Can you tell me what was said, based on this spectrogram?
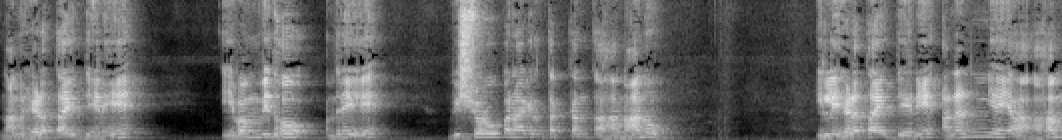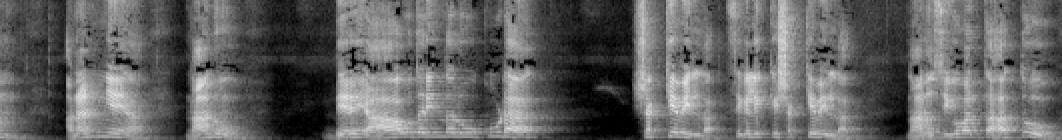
ನಾನು ಹೇಳುತ್ತಾ ಇದ್ದೇನೆ. ಏವಂ ವಿಧೋ ಅಂದರೆ ವಿಶ್ವರೂಪನಾಗಿರ್ತಕ್ಕಂತಹ ನಾನು ಇಲ್ಲಿ ಹೇಳ್ತಾ ಇದ್ದೇನೆ. ಅನನ್ಯಯ, ಅಹಂ, ಅನನ್ಯಯ. ನಾನು ಬೇರೆ ಯಾವುದರಿಂದಲೂ ಕೂಡ ಶಕ್ಯವಿಲ್ಲ, ಸಿಗಲಿಕ್ಕೆ ಶಕ್ಯವಿಲ್ಲ. ನಾನು ಸಿಗುವಂತಹದ್ದು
